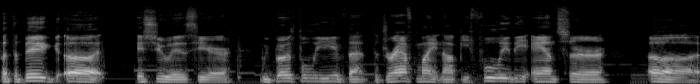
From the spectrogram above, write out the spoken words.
But the big uh, issue is here we both believe that the draft might not be fully the answer. Uh,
